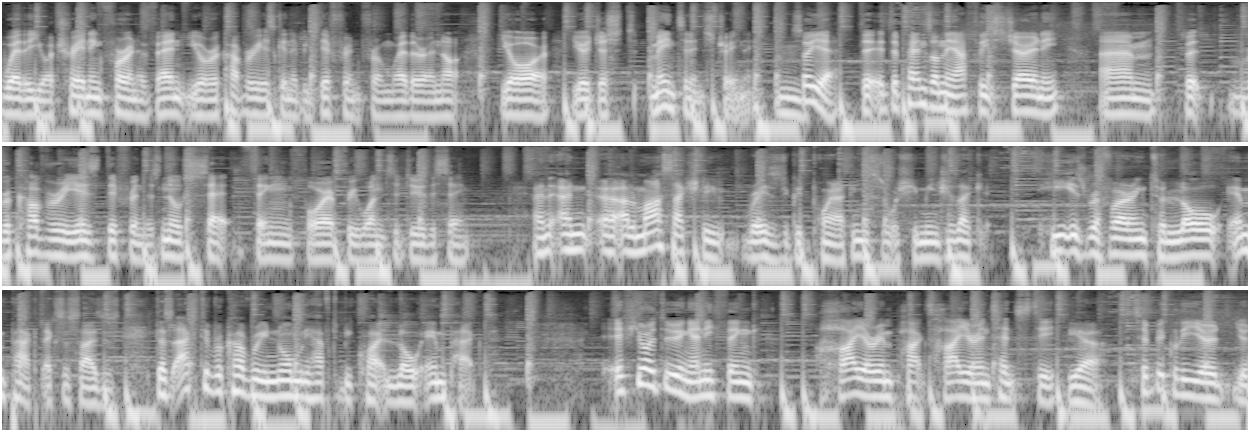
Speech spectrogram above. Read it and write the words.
whether you're training for an event, your recovery is going to be different from whether or not you're you're just maintenance training. So yeah, it depends on the athlete's journey, um, but recovery is different. There's no set thing for everyone to do the same. And and uh, Almas actually raises a good point. I think this is what she means. She's like, he is referring to low impact exercises. Does active recovery normally have to be quite low impact? If you're doing anything higher impact, higher intensity, Yeah. typically you're you're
